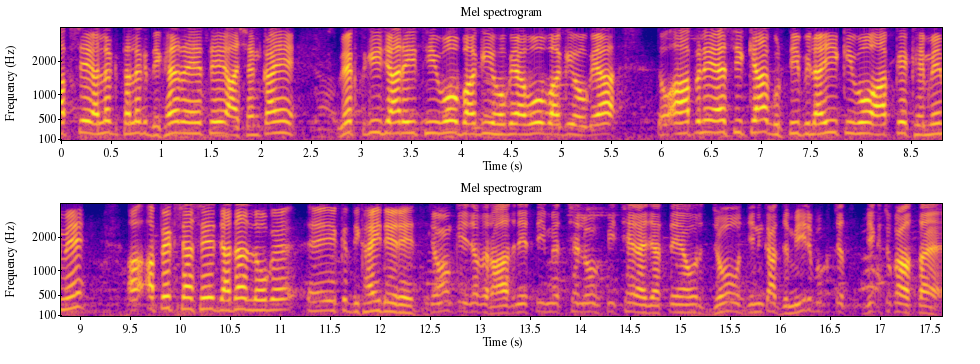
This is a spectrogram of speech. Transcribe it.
आपसे अलग थलग दिख रहे थे आशंकाएँ व्यक्त की जा रही थी, वो बागी हो गया, वो बागी हो गया। तो आपने ऐसी क्या गुट्टी पिलाई कि वो आपके खेमे में अपेक्षा से ज़्यादा लोग एक दिखाई दे रहे थे? क्योंकि जब राजनीति में अच्छे लोग पीछे रह जाते हैं और जो जिनका जमीर बिक चुका होता है,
